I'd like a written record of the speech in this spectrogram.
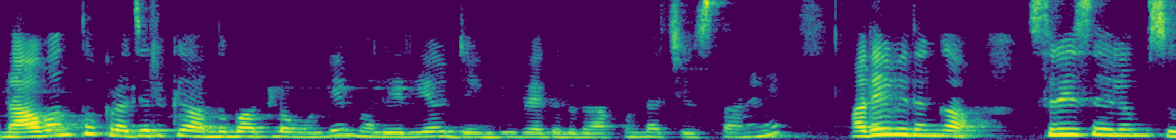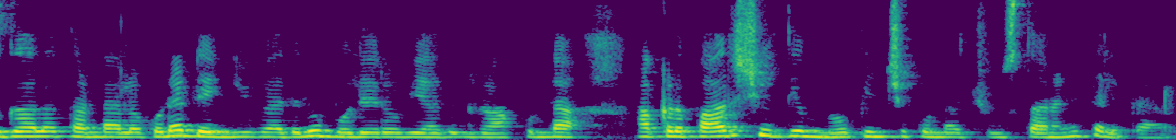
నా వంతు ప్రజలకి అందుబాటులో ఉండి మలేరియా డెంగ్యూ వ్యాధులు రాకుండా చేస్తానని అదేవిధంగా శ్రీశైలం సుగాల తండాలో కూడా డెంగ్యూ వ్యాధులు బొలేరో వ్యాధులు రాకుండా అక్కడ పారిశుద్ధ్యం లోపించకుండా చూస్తానని తెలిపారు.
